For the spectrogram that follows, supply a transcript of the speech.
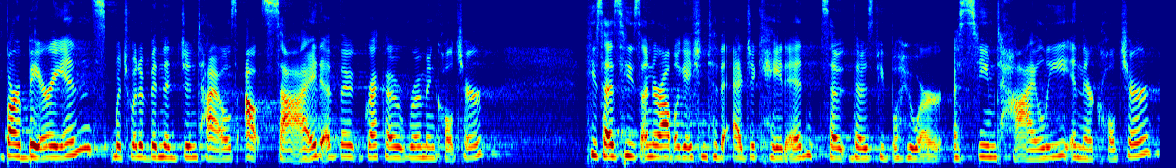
Barbarians, which would have been the Gentiles outside of the Greco Roman culture he says he's under obligation to the educated, so those people who are esteemed highly in their culture,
